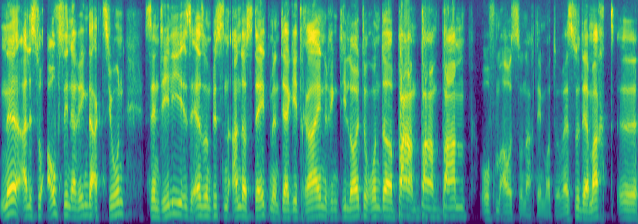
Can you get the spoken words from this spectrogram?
ne, alles so aufsehenerregende Aktionen. Sendeli ist eher so ein bisschen Understatement. Der geht rein, ringt die Leute runter, bam, bam, bam, Ofen aus, so nach dem Motto. Weißt du, der macht äh,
